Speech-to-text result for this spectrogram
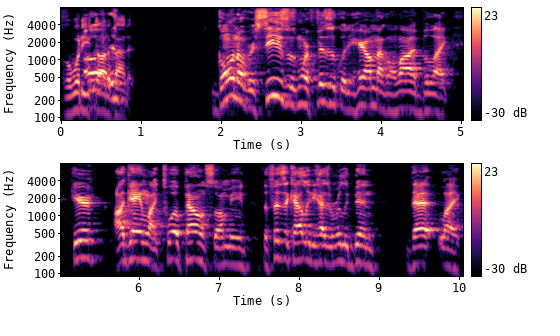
or what do you uh, thought about it? Going overseas was more physical than here. I'm not gonna lie, but like here, I gained like 12 pounds. So I mean, the physicality hasn't really been that like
